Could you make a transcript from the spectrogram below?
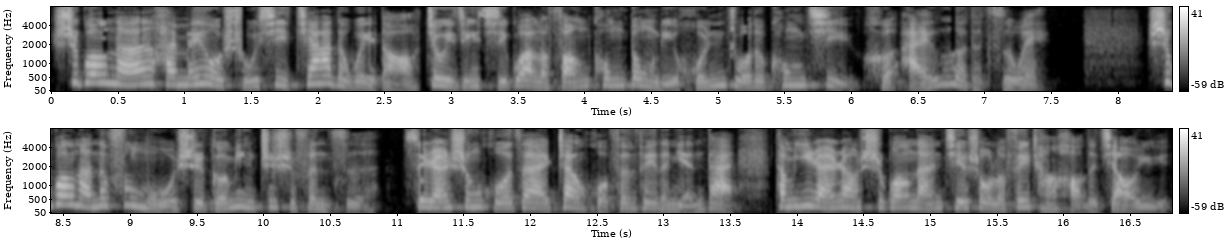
施光南还没有熟悉家的味道，就已经习惯了防空洞里浑浊的空气和挨饿的滋味。施光南的父母是革命知识分子，虽然生活在战火纷飞的年代，他们依然让施光南接受了非常好的教育。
